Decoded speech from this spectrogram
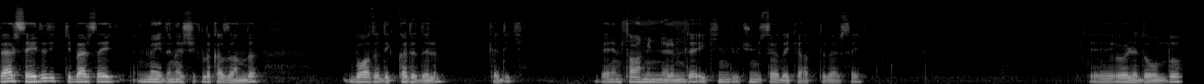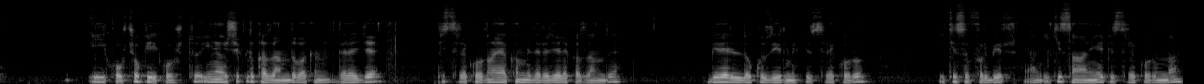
Bersey dedik ki Bersey meydanı ışıklı kazandı. Bu ata dikkat edelim dedik. Benim tahminlerimde ikinci, üçüncü sıradaki attı Bersey. Ee, öyle de oldu. İyi koş, çok iyi koştu. Yine ışıklı kazandı. Bakın derece pist rekoruna yakın bir dereceyle kazandı. 1.59.20 pist rekoru. 2.01 yani 2 saniye pist rekorundan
